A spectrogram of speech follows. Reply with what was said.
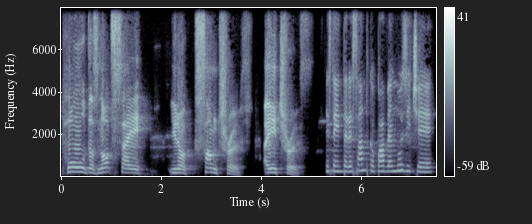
Paul does not say, you know, some truth, a truth. Este interesant că Pavel nu zice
